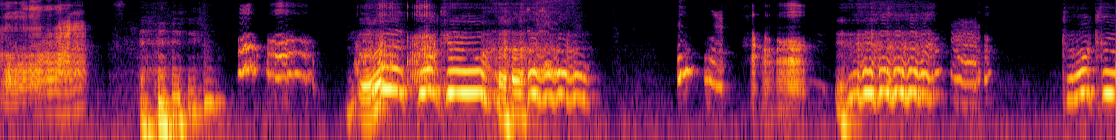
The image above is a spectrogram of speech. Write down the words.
uh, Coco. Coco.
